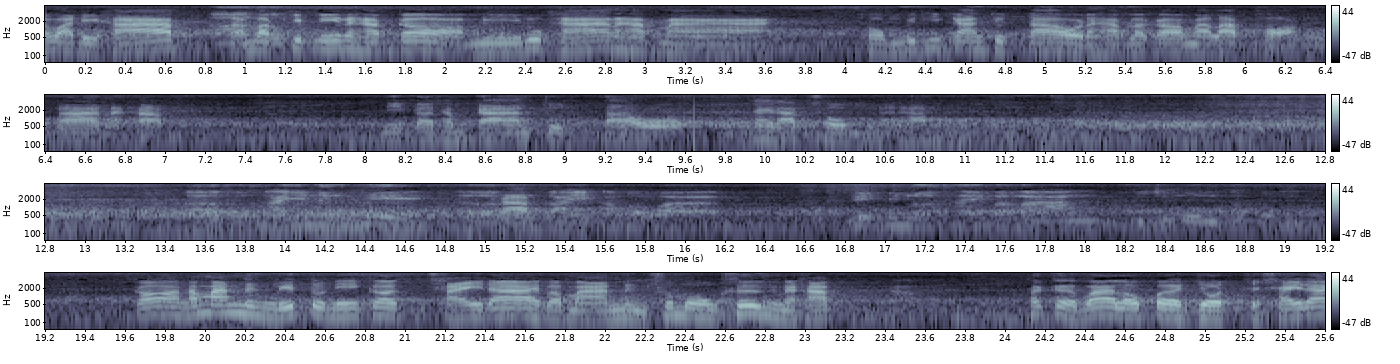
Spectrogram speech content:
สวัสดีครับอ่าสำหรับคลิปนี้นะครับก็มีลูกค้านะครับมาชมวิธีการจุดเตานะครับ แล้วก็มารับของถึงบ้านนะครับ นี่ก็ทำการจุดเตาให้รับชมนะครับเอ่อสงสัยอย่างหนึ่งที่เอ่อครับสงสัยครับบอกว่าลิตรหนึงเราใช้ประมาณกี่ชั่วโมงครับผมก็น้ำมัน 1 ลิตรตัวนี้ก็ใช้ได้ประมาณ 1 ชั่วโมงครึ่งนะครับครับ ถ้าเกิดว่าเราเปิดหยดจะใช้ได้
